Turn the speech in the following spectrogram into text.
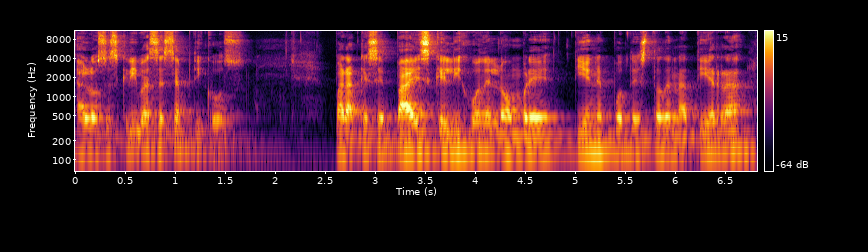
a los escribas escépticos para que sepáis que el Hijo del Hombre tiene potestad en la tierra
